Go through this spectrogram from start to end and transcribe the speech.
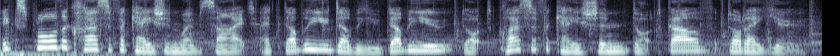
Explore the classification website at www.classification.gov.au.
